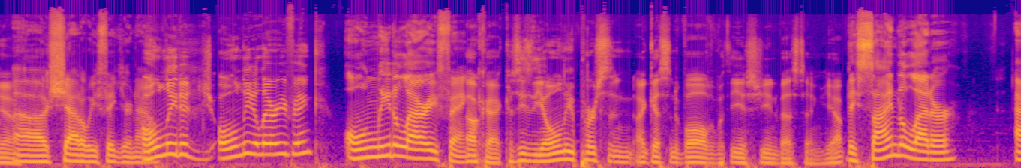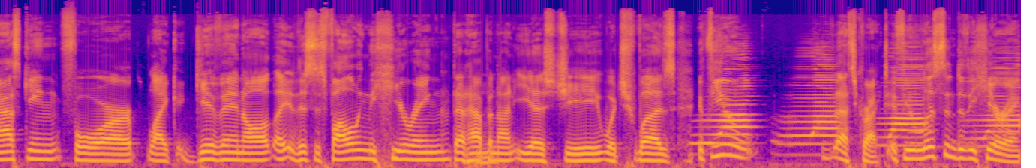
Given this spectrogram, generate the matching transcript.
Yeah. uh, shadowy figure now. Only to only to Larry Fink. Only to Larry Fink. Okay, because he's the only person I guess involved with ESG investing. Yep. They signed a letter asking for like given all like, this is following the hearing that happened on ESG which was if you that's correct if you listen to the hearing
